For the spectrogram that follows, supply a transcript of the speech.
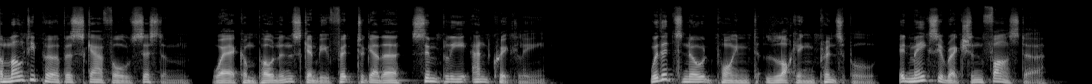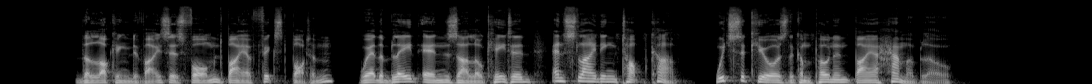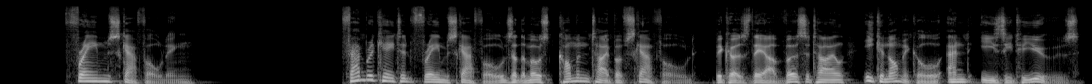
A multi-purpose scaffold system where components can be fit together simply and quickly. With its node point locking principle, it makes erection faster. The locking device is formed by a fixed bottom where the blade ends are located and sliding top cup, which secures the component by a hammer blow. Frame scaffolding. Fabricated frame scaffolds are the most common type of scaffold because they are versatile, economical and easy to use.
